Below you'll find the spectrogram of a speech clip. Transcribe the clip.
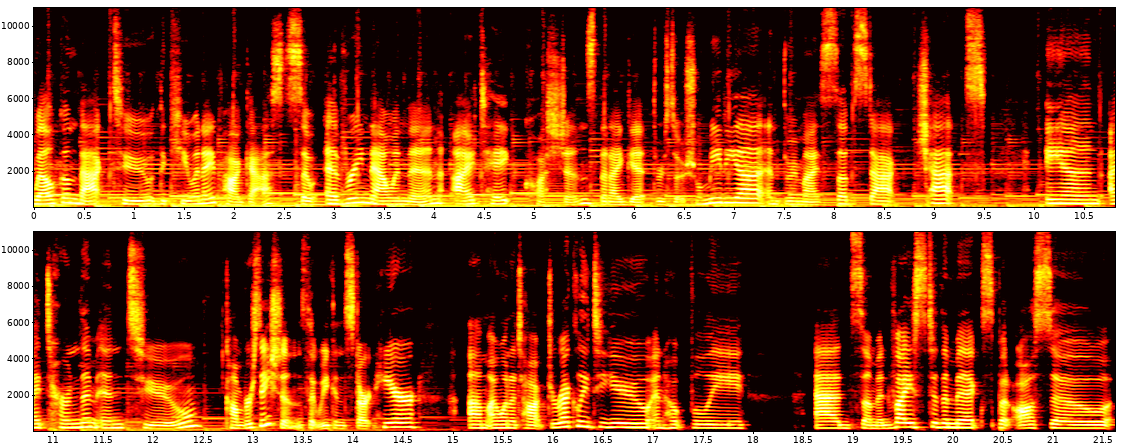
welcome back to the Q&A podcast. So every now and then I take questions that I get through social media and through my Substack chats and I turn them into conversations that we can start here. Um, I want to talk directly to you and hopefully add some advice to the mix, but also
